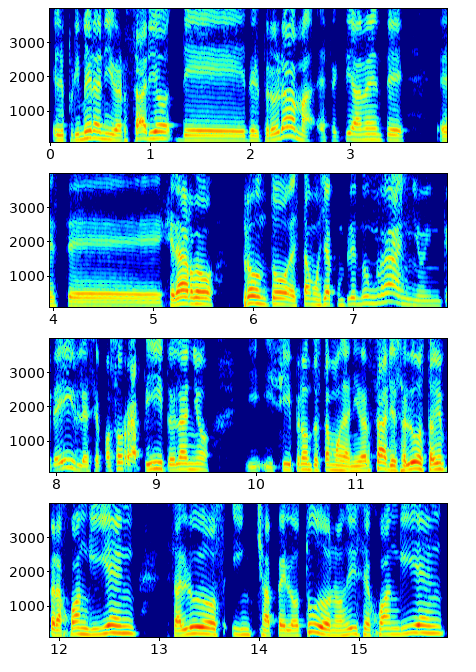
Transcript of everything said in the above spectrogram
el primer aniversario del programa. Efectivamente, este, Gerardo, pronto estamos ya cumpliendo un año, increíble, se pasó rapidito el año y, y, sí, pronto estamos de aniversario. Saludos también para Juan Guillén, saludos hinchapelotudo, nos dice Juan Guillén,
